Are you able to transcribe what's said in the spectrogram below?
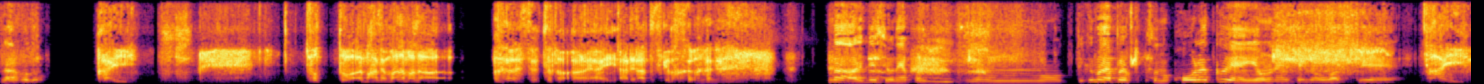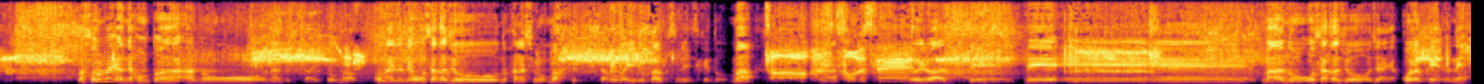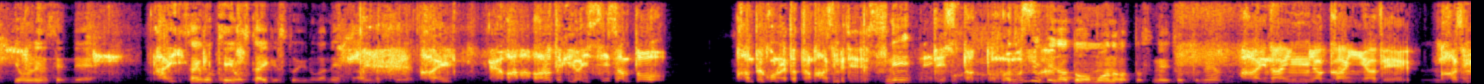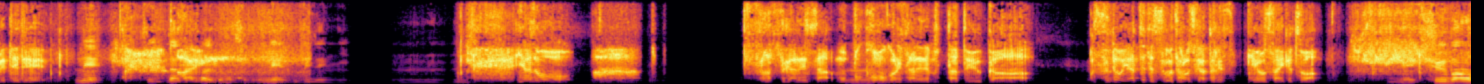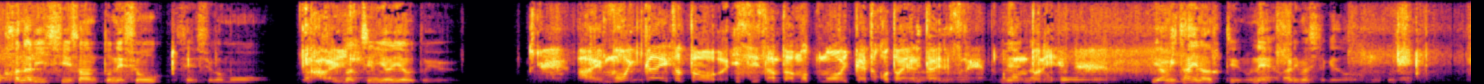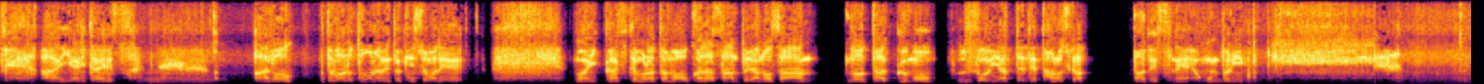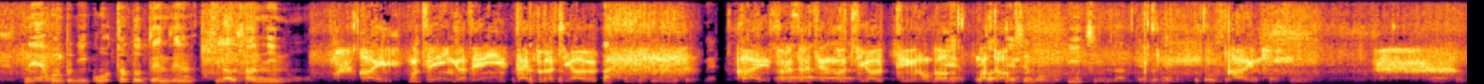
なるほど。はい。ちょっと、まあでもまだまだ、ちょっと、はい、あれなんですけど。まああれですよね、やっぱり自分の、っていうかまあやっぱりその後楽園4連戦が終わって、はい。まあその前はね、本当はあのー、なんですか、えっとまあ、この間ね、大阪城の話もまあした方がいいのかもしれないですけど、まあ、ああ、そうですね。いろいろあって、で、えー、まああの、大阪城じゃないや、後楽園のね、4連戦で、はい。最後はケイオス対決というのがね、ありまして、はい。あ、あの時が石井さんと反対コーナーに立ったのが初めてです。ね、でしたと思います。初めてだとは思わなかったですね、ちょっとね。はい、なんやかんやで初めてで。ね、ツイッターで書かれてましたけどね、事前に。うんいや、でも、さすがでした。もうボコボコにされたというか、でもやっててすごい楽しかったです。慶応対決は。ね、終盤はかなり石井さんとね、翔選手がもう、はい。バッチにやり合うという。はい。もう一回ちょっと石井さんとはももう一回とことんやりたいですね。ね、本当に。いや、見たいなっていうのね、ありましたけど、僕も。はい、やりたいです。あの、でもあのトーナメント決勝まで、まあ行かせてもらった、まあ岡田さんと矢野さんのタッグもすごいやってて楽しかったですね、本当に。ね、本当にこう、ちょっと全然違う3人の。はい。もう全員が全員タイプが違う。はい。それぞれ全部違うっていうのが、ね、また、岡田選手もいいチームだみたいなね、ことをおっしゃってましたし。なるほどなるほど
